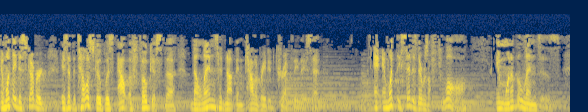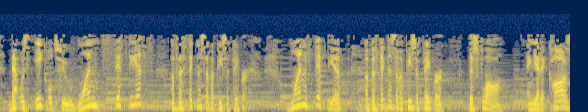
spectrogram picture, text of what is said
And what they discovered is that the telescope was out of focus. The, the lens had not been calibrated correctly, they said. And, and what they said is there was a flaw in one of the lenses that was equal to one fiftieth of the thickness of a piece of paper. One fiftieth of the thickness of a piece of paper, this flaw, and yet it caused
